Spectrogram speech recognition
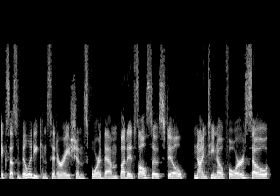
accessibility considerations for them, but it's also still 1904. So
